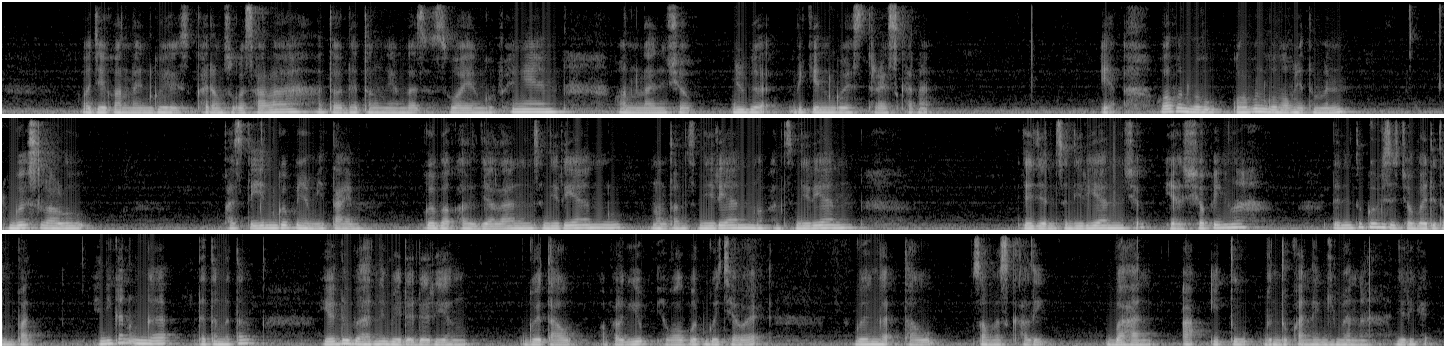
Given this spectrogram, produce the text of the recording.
ojek online gue kadang suka salah atau datang yang gak sesuai yang gue pengen. Online shop juga bikin gue stres karena ya walaupun gue walaupun gue gak punya temen gue selalu pastiin gue punya me time. Gue bakal jalan sendirian nonton sendirian makan sendirian jajan sendirian shop, ya shopping lah. Dan itu gue bisa coba di tempat. Ini kan enggak datang-datang ya udah bahannya beda dari yang gue tahu. Apalagi ya walaupun gue cewek gue nggak tahu sama sekali bahan A itu bentukannya gimana. Jadi kayak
